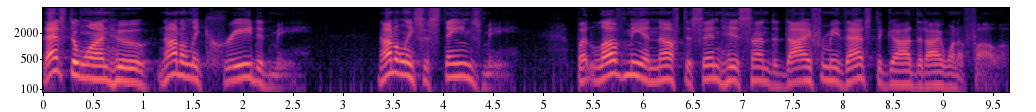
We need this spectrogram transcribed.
That's the one who not only created me, not only sustains me, but loved me enough to send his son to die for me. That's the God that I want to follow.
